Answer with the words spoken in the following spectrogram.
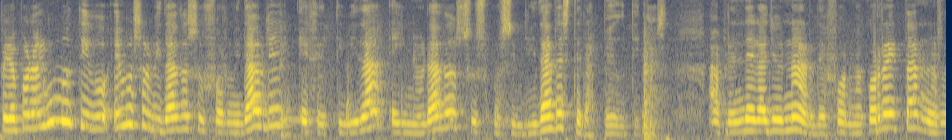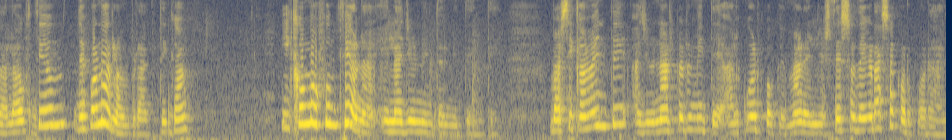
pero por algún motivo hemos olvidado su formidable efectividad e ignorado sus posibilidades terapéuticas. Aprender a ayunar de forma correcta nos da la opción de ponerlo en práctica. ¿Y cómo funciona el ayuno intermitente? Básicamente, ayunar permite al cuerpo quemar el exceso de grasa corporal.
